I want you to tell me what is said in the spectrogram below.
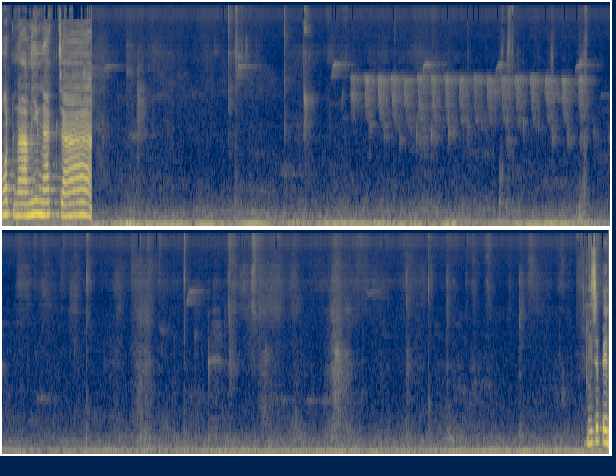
งดงามยิ่งนักจ้า นี่จะเป็น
